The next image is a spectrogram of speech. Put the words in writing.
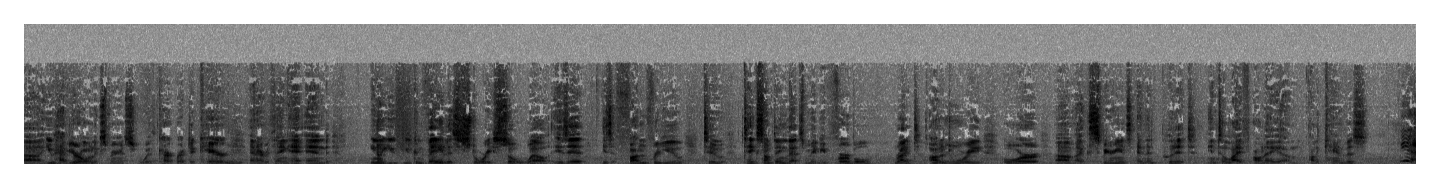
uh, you have your own experience with chiropractic care and everything, and, and you know, you, you convey this story so well. Is it is it fun for you to take something that's maybe verbal, right, auditory, or um, experience, and then put it into life on a um, on a canvas? Yeah,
